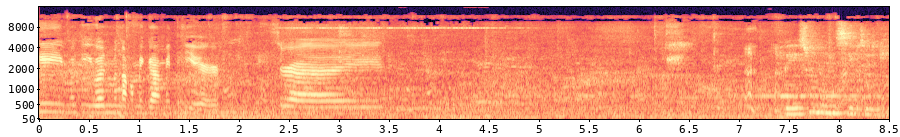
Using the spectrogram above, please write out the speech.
okay, mag-iwan muna kami gamit here. That's right. Please remain seated to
